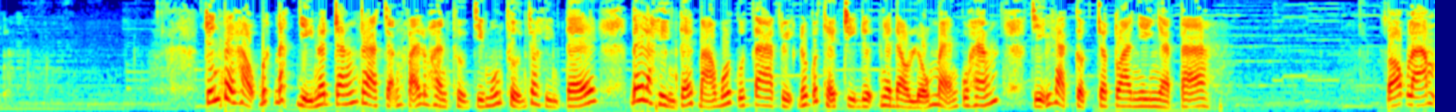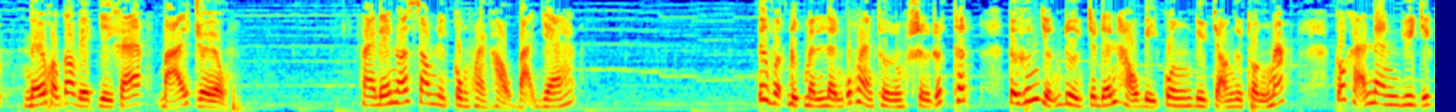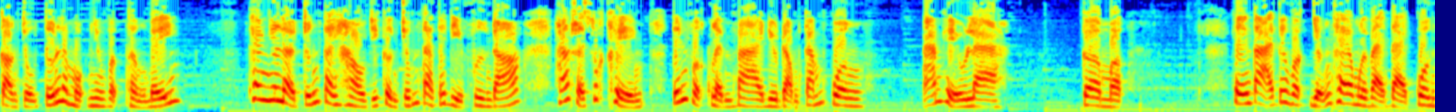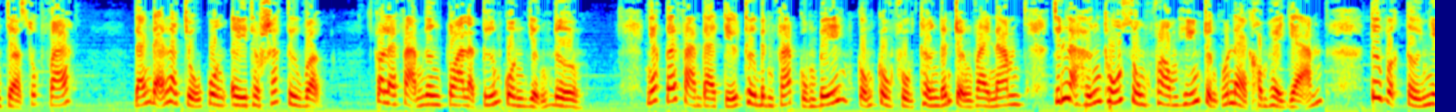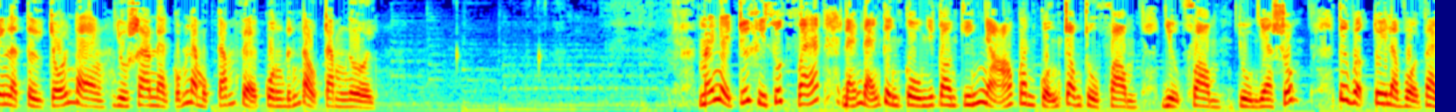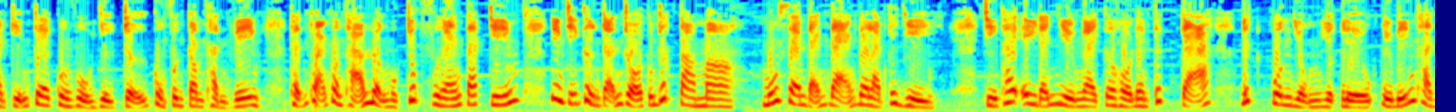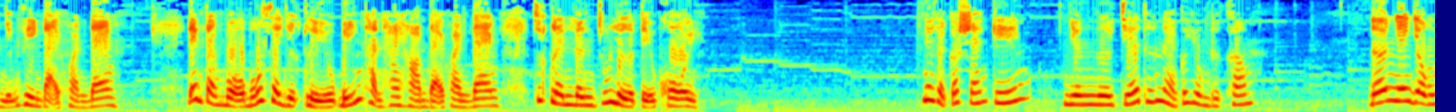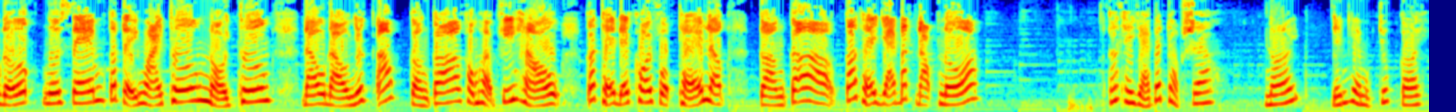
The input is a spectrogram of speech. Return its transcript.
Trấn Tây Hậu bất đắc dĩ nói trắng ra chẳng phải là hoàng thượng chỉ muốn thưởng cho hiền tế. Đây là hiền tế bảo bối của ta tuyệt đối có thể trị được nhà đầu lỗ mạng của hắn, chỉ là cực cho toa nhi nhà ta. Tốt lắm, nếu không có việc gì khác, bãi triều. Hoàng đế nói xong liền cùng hoàng hậu bãi giá. Tư vật được mệnh lệnh của hoàng thượng sự rất thích, từ hướng dẫn đường cho đến hậu bị quân đều chọn người thuận mắt, có khả năng duy chỉ còn chủ tướng là một nhân vật thần bí. Theo như lời trứng tay hầu chỉ cần chúng ta tới địa phương đó, hắn sẽ xuất hiện, tính vật lệnh bài điều động cấm quân. Ám hiệu là cờ mật. Hiện tại tư vật dẫn theo 10 vạn đại quân chờ xuất phát. Đáng đáng là chủ quân y theo sát tư vật, còn lại Phạm Ngân Toa là tướng quân dẫn đường. Nhắc tới Phạm Đại Tiểu Thư binh Pháp cũng biết, cũng cùng phụ thân đến trận vài năm, chính là hứng thú xung phong hiến trận của nàng không hề giảm. Tư vật tự nhiên là từ chối nàng, dù sao nàng cũng là một cấm vệ quân đứng đầu trăm người. Mấy ngày trước khi xuất phát, đảng đảng cần cù như con kiến nhỏ quanh quẩn trong trù phòng, dược phòng, chuồng gia súc. Tư vật tuy là vội vàng kiểm kê quân vụ dự trữ cùng phân công thành viên, thỉnh thoảng còn thảo luận một chút phương án tác chiến, nhưng chỉ cần rảnh rỗi cũng rất tò mò, muốn xem đảng đảng đang làm cái gì. Chị thấy y đã nhiều ngày cơ hội đem tất cả đích quân dụng dược liệu đều biến thành những viên đại hoàng đan. Đem toàn bộ bốn xe dược liệu biến thành hai hòm đại hoàng đan, chiếc lên lưng chú lừa tiểu khôi. Ngươi thật có sáng kiến, nhưng ngươi chế thứ này có dùng được không? Đương nhiên dùng được, ngươi xem, có trị ngoại thương, nội thương, đau đầu nhức óc, còn có không hợp khí hậu, có thể để khôi phục thể lực, còn có có thể giải bách độc nữa. Có thể giải bách độc sao? Nói, đến nghe một chút coi.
